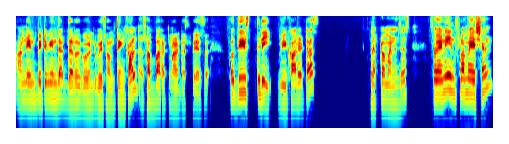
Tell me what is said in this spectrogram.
and in between that there is going to be something called subarachnoid space. So these three we call it as leptomeninges. So any inflammation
